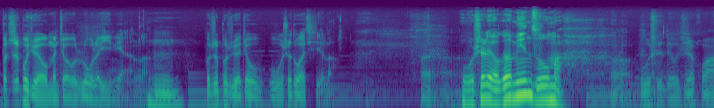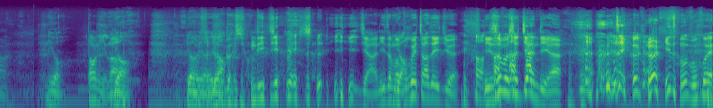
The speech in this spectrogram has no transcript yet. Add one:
不知不觉我们就录了一年了，嗯，不知不觉就五十多期了。嗯五十六个民族嘛，嗯，五十六枝花，有到你了。有有有有五十六个兄弟姐妹是一家，你怎么不会唱这句？你是不是间谍？这个歌你怎么不会？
